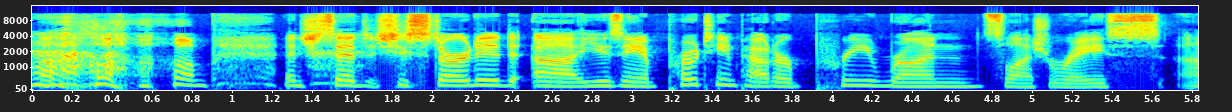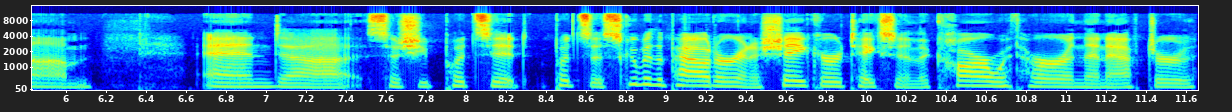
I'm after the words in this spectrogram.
um, and she said she started uh, using a protein powder pre-run slash race. Um, and uh, so she puts it puts a scoop of the powder in a shaker takes it in the car with her and then after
